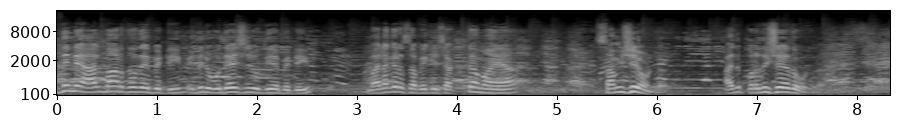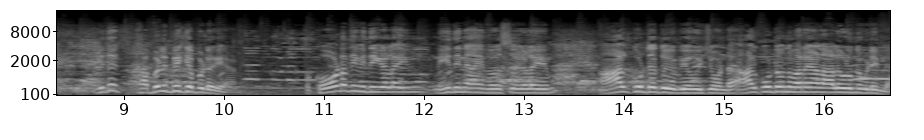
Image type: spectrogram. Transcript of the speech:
ഇതിന്റെ ആത്മാർത്ഥതയെ പറ്റിയും ഇതിന്റെ ഉദ്ദേശശുദ്ധിയെ പറ്റിയും മലങ്കര സഭയ്ക്ക് ശക്തമായ സംശയമുണ്ട്. അത് പ്രതിഷേധമുണ്ട്. ഇത് കബളിപ്പിക്കപ്പെടുകയാണ്. കോടതി വിധികളെയും നീതിന്യായ വ്യവസ്ഥകളെയും ആൾക്കൂട്ടത്തെ ഉപയോഗിച്ചുകൊണ്ട് ആൾക്കൂട്ടം എന്ന് പറയാനുള്ള ആളുകളൊന്നും ഇവിടെ ഇല്ല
